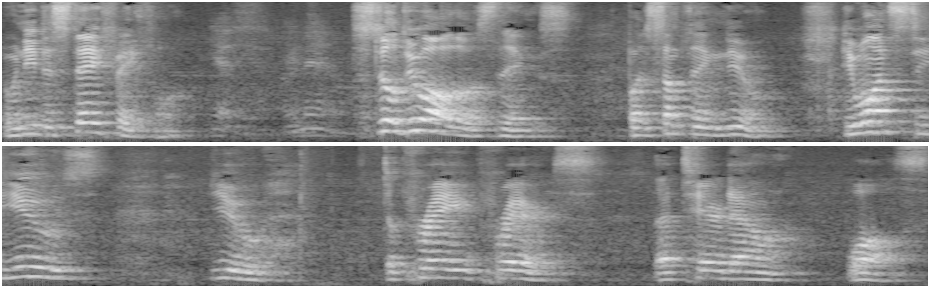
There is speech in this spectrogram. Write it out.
We need to stay faithful still do all those things, but something new. He wants to use you to pray prayers that tear down walls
